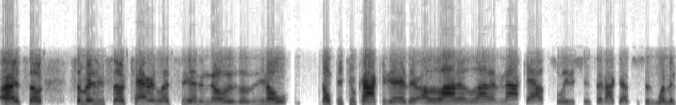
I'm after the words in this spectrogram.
All right, so so maybe so Karen lets Sienna know, you know, don't be too cocky there. There are a lot of a lot of knockouts. Well, she didn't say knockouts. She said women.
